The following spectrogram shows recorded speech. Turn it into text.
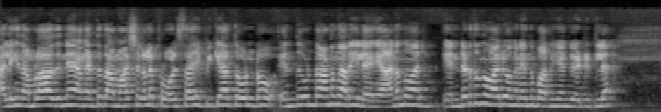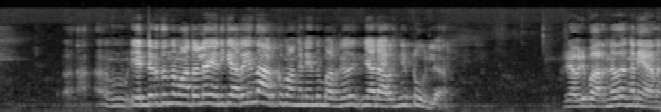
അല്ലെങ്കിൽ നമ്മൾ അതിനെ അങ്ങനത്തെ തമാശകളെ പ്രോത്സാഹിപ്പിക്കാത്തതുകൊണ്ടോ എന്തുകൊണ്ടാണെന്ന് അറിയില്ല. ഞാനൊന്നും എന്റെ അടുത്തൊന്നും ആരും അങ്ങനെയൊന്നും പറഞ്ഞ് ഞാൻ കേട്ടിട്ടില്ല. എന്റെ അടുത്തുനിന്ന് മാത്രമല്ല എനിക്ക് അറിയുന്ന ആർക്കും അങ്ങനെയൊന്നും പറഞ്ഞത് ഞാൻ അറിഞ്ഞിട്ടുമില്ല. പക്ഷെ അവർ പറഞ്ഞത് അങ്ങനെയാണ്.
